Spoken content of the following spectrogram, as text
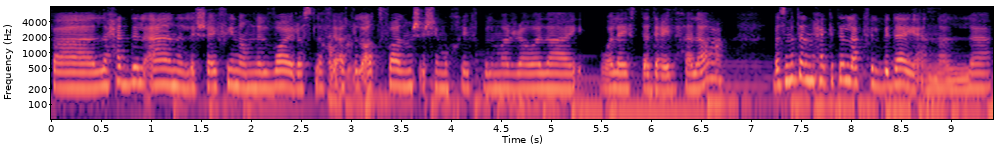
فلحد الآن اللي شايفينه من الفيروس لفئة. الأطفال مش إشي مخيف بالمرة ولا ولا يستدعي الهلع بس مثل ما حكيت لك في البداية إنه ال-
